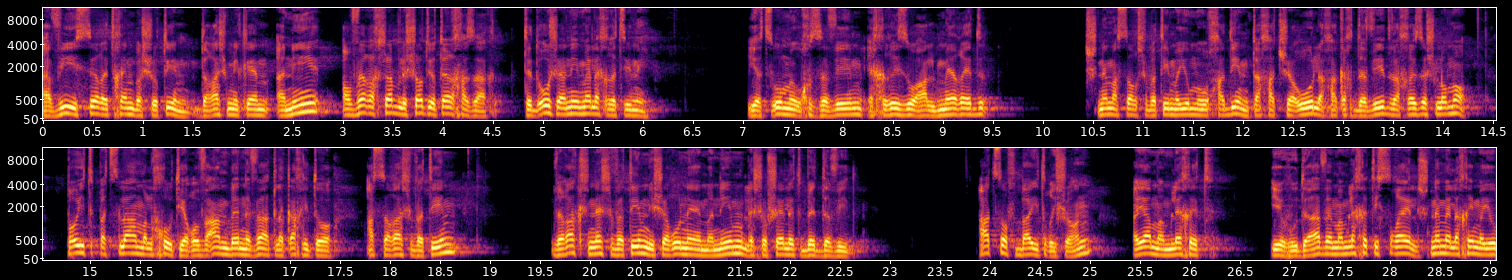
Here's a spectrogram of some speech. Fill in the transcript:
אבי ייסר אתכם בשוטים, דרש מכם, אני עובר עכשיו לשוט יותר חזק, תדעו שאני מלך רציני. יצאו מאוכזבים, הכריזו על מרד, 12 שבטים היו מאוחדים תחת שאול, אחר כך דוד ואחרי זה שלמה. פה התפצלה המלכות, ירבעם בן נבט לקח איתו עשרה שבטים, ורק שני שבטים נשארו נאמנים לשושלת בית דוד. עד סוף בית ראשון, היה ממלכת יהודה וממלכת ישראל, שני מלכים היו,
